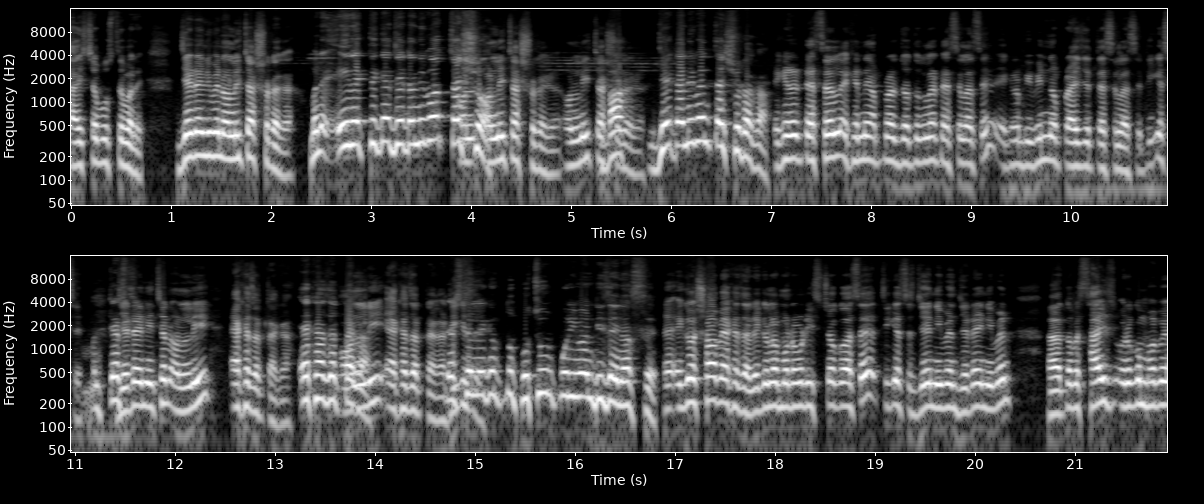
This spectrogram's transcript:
সাইজটা বুঝতে পারে। যেটা নিবেন অনলি চারশো টাকা। মানে এই রেট থেকে যেটা নিব চারশো। অনলি চারশো টাকা অনলি চারশো টাকা। যেটা নিবেন চারশো টাকা। এখানে টেসেল এখানে আপনার যতগুলো টেসেল আছে এখানে বিভিন্ন প্রাইজের টেসেল আছে ঠিক আছে? মানে যেটাই নিচ্ছেন অনলি এক হাজার টাকা। এক হাজার টাকা। অনলি এক হাজার টাকা। ঠিক আছে? কিন্তু প্রচুর পরিমাণ ডিজাইন আছে। হ্যাঁ, এগুলো সব এক হাজার এগুলো মোটামুটি স্টক আছে ঠিক আছে? যে নিবেন যেটাই নিবেন। তবে সাইজ ওরকম ভাবে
